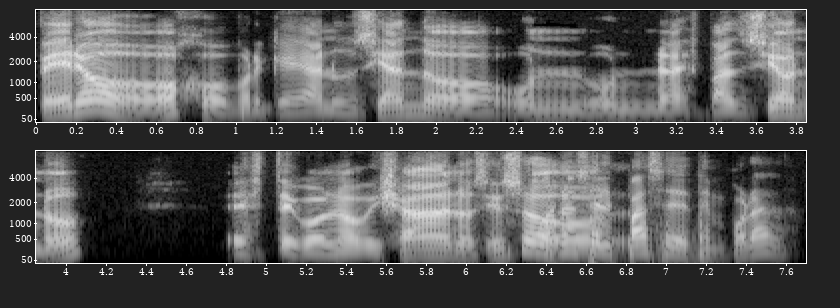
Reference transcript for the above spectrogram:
pero ojo, porque anunciando una expansión, ¿no? Este, con los villanos y eso. Bueno, es el pase de temporada.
